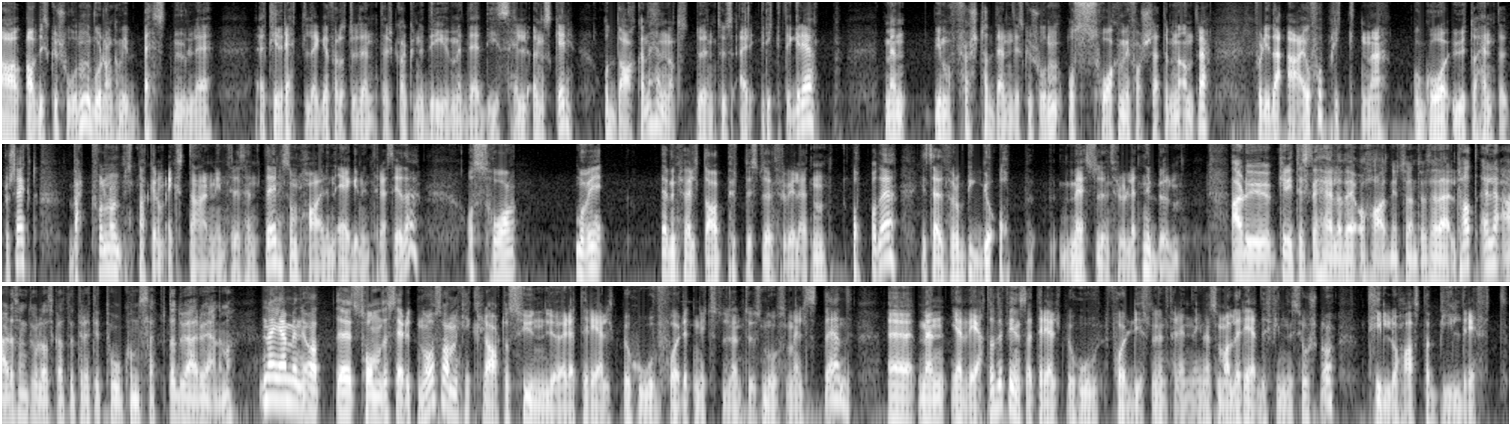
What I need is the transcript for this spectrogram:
av, av diskusjonen. Hvordan kan vi best mulig eh, tilrettelegge for at studenter skal kunne drive med det de selv ønsker? Og da kan det hende at studenthus er riktig grep. Men vi må først ta den diskusjonen, og så kan vi fortsette med den andre. Fordi det er jo forpliktende å gå ut og hente et prosjekt. I hvert fall når vi snakker om eksterne interessenter som har en egeninteresse i det. Og så må vi eventuelt da putte studentfrivilligheten oppå det, i stedet for å bygge opp med studentfrivilligheten i bunn. Er du kritisk til hele det å ha et nytt studenthus i det hele tatt, eller er det St. Olavs gate 32-konseptet du er uenig med? Nei, jeg mener jo at eh, sånn det ser ut nå, så har man ikke klart å synliggjøre et reelt behov for et nytt studenthus noe som helst sted. Eh, men jeg vet at det finnes et reelt behov for de studentforeningene som allerede finnes i Oslo, til å ha stabil drift.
